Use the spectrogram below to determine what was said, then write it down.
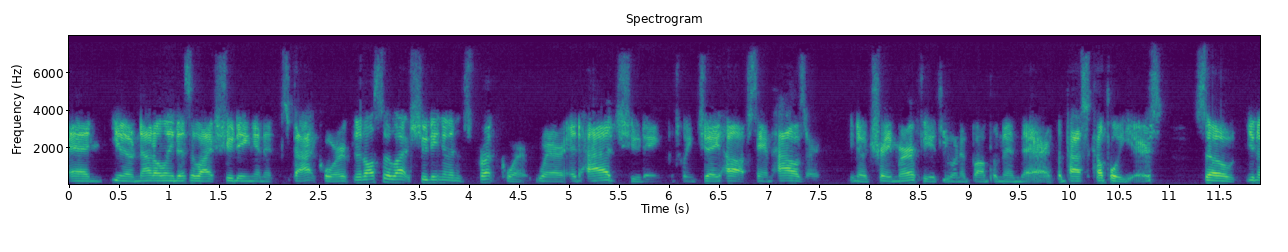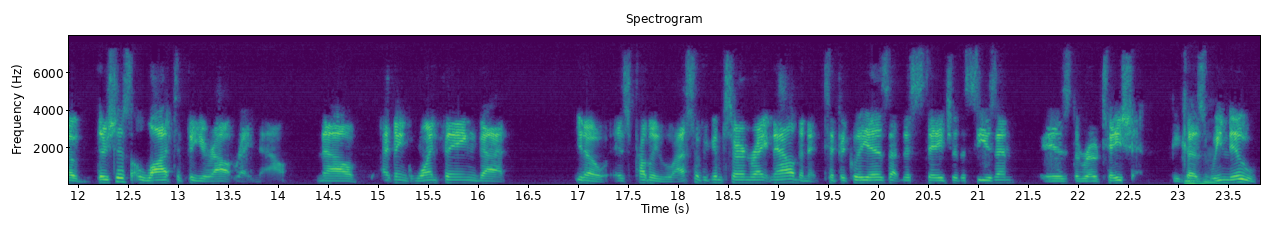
And, you know, not only does it lack shooting in its backcourt, but it also lacks shooting in its front court where it had shooting between Jay Huff, Sam Hauser, you know, Trey Murphy, if you want to bump him in there the past couple of years. So, you know, there's just a lot to figure out right now. Now, I think one thing that you know, is probably less of a concern right now than it typically is at this stage of the season is the rotation because mm-hmm. we knew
